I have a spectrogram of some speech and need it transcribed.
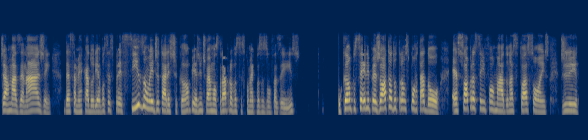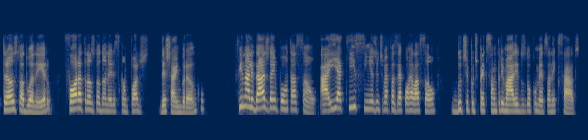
de armazenagem dessa mercadoria, vocês precisam editar este campo e a gente vai mostrar para vocês como é que vocês vão fazer isso. O campo CNPJ do transportador é só para ser informado nas situações de trânsito aduaneiro. Fora trânsito aduaneiro, esse campo pode deixar em branco. Finalidade da importação. Aí aqui sim a gente vai fazer a correlação do tipo de petição primária e dos documentos anexados.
